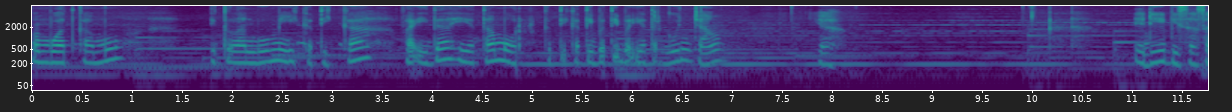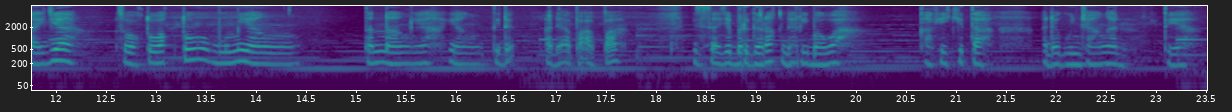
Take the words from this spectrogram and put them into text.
membuat kamu ditelan bumi ketika faidah ia tamur ketika tiba-tiba ia terguncang. Ya. Jadi bisa saja sewaktu-waktu bumi yang tenang ya yang tidak ada apa-apa bisa saja bergerak dari bawah kaki kita ada guncangan gitu ya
